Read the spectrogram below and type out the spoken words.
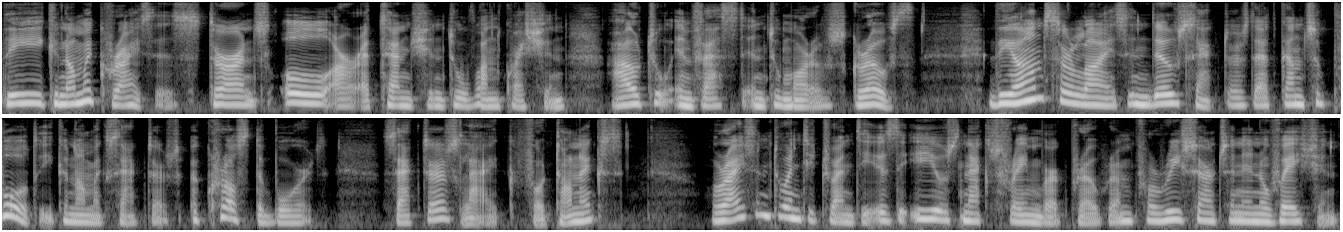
The economic crisis turns all our attention to one question how to invest in tomorrow's growth. The answer lies in those sectors that can support economic sectors across the board. Sectors like photonics. Horizon 2020 is the EU's next framework program for research and innovation.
